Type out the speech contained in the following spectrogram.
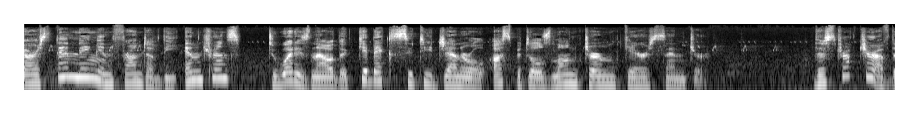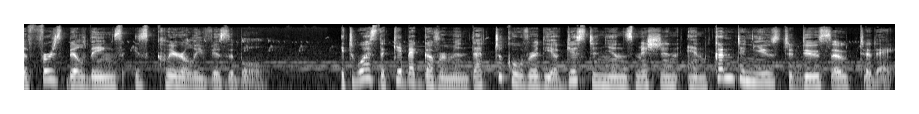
are standing in front of the entrance to what is now the Quebec City General Hospital's long term care center. The structure of the first buildings is clearly visible. It was the Quebec government that took over the Augustinians' mission and continues to do so today.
